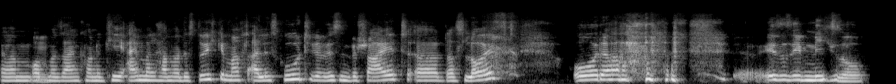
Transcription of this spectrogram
ähm, ob mhm. man sagen kann, okay, einmal haben wir das durchgemacht, alles gut, wir wissen Bescheid, äh, das läuft. Oder ist es eben nicht so?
